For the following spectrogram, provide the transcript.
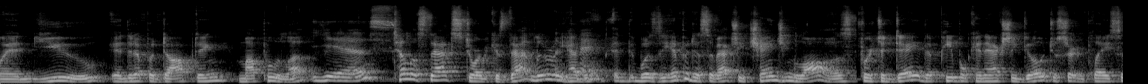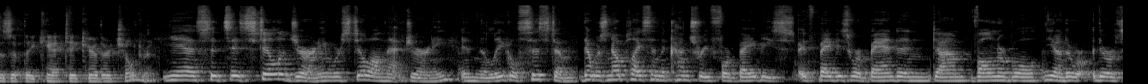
when you ended up adopting Mapula. Yes. Tell us that story because that literally had it was the impetus of actually changing laws for today that people can actually go to certain places if they can't take care of their children. Yes, it's it's still a journey. We're still on that journey in the legal system. There was no place in the country for babies. If babies were abandoned, dumped, vulnerable, you know, there were there was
